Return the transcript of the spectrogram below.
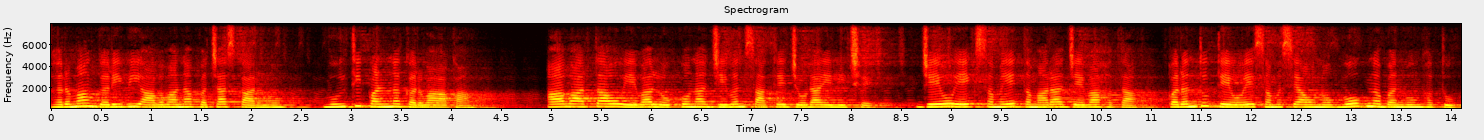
ઘરમાં ગરીબી આવવાના પચાસ કારણો, ભૂલથી પણ ન કરવા આ કામ આ વાર્તાઓ એવા લોકોના જીવન સાથે જોડાયેલી છે, જેઓ એક સમયે તમારા જેવા હતા, પરંતુ તેઓએ સમસ્યાઓનો ભોગ ન બનવું હતું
